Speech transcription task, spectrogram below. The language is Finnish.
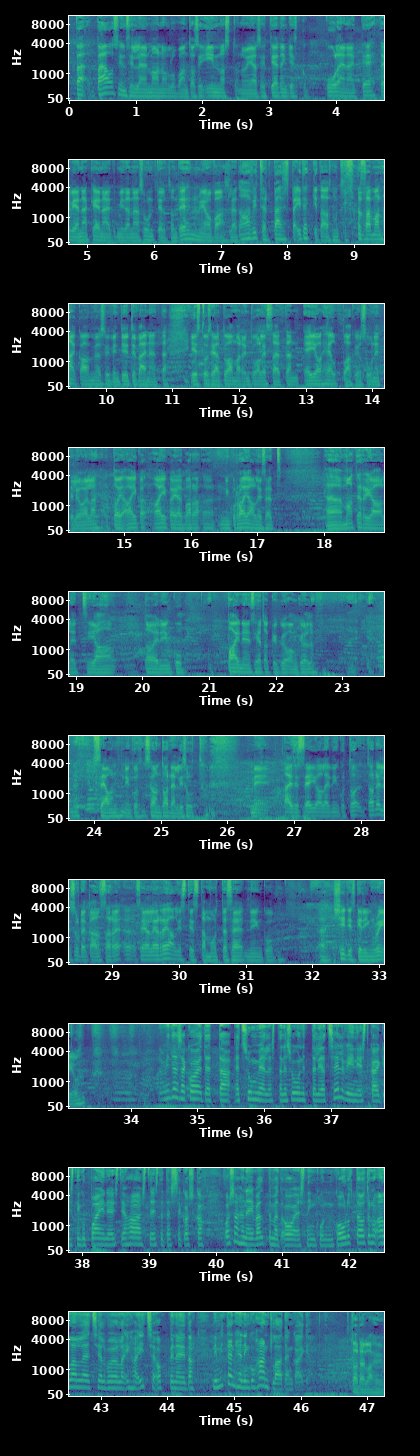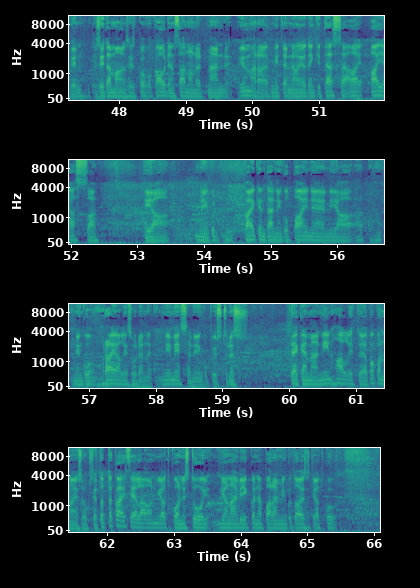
pä, pääosin silleen mä oon ollut vaan tosi innostunut ja sitten tietenkin kun kuulee näitä tehtäviä, näkee näitä, mitä nämä suunnittelijat on tehnyt, niin on vaan silleen, että ah vitsi, että pääsispä itsekin taas, mutta saman aikaan on myös hyvin tyytyväinen, että istuu siellä tuomarin tuolissa, että ei ole helppoa kyllä suunnittelijoilla. Että toi aika, aika ja vara, äh, niin kuin rajalliset äh, materiaalit ja toi niin kuin paineensietokyky on kyllä, se on, niin kuin, se on todellisuutta. Niin. Tai siis se ei ole niin kuin to- todellisuuden kanssa, re- se ei ole realistista, mutta se niin kuin, uh, shit is getting real. No miten sä koet, että, että sun mielestä ne suunnittelijat selvii niistä kaikista niin kuin paineista ja haasteista tässä, koska osahan ei välttämättä ole edes niin kuin kouluttautunut alalle, että siellä voi olla ihan itseoppineita, niin miten he niin kuin handlaa tämän kaiken? Todella hyvin. Sitä mä oon siis koko kauden sanonut, että mä en ymmärrä, että miten ne on jotenkin tässä aj- ajassa ja niin kuin kaiken tämän niin kuin paineen ja niin kuin rajallisuuden nimissä niin kuin pystynyt tekemään niin hallittuja kokonaisuuksia. Totta kai siellä on, jotkut onnistuu jonain viikkoina paremmin kuin toiset, jotkut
